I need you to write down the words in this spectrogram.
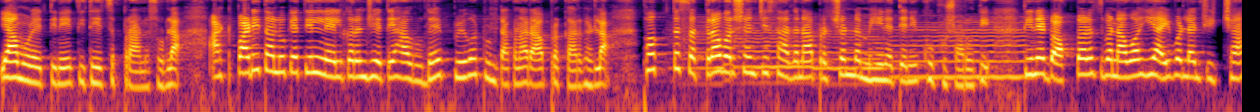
यामुळे तिने तिथेच प्राण सोडला. आटपाडी तालुक्यातील नेलकरंजी येथे हा हृदय पिळवटून टाकणारा प्रकार घडला. फक्त सतरा वर्षांची साधना प्रचंड मेहनतीने खूप हुशार होती. तिने डॉक्टरच बनावं ही आईवडिलांची इच्छा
